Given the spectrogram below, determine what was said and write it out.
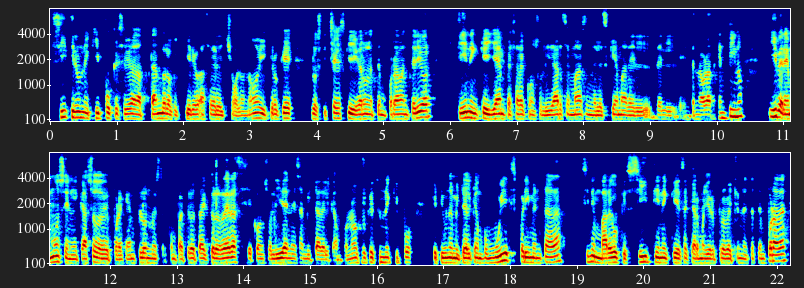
sí tiene un equipo que se va adaptando a lo que quiere hacer el Cholo, ¿no? Y creo que los fichajes que llegaron la temporada anterior tienen que ya empezar a consolidarse más en el esquema del, del entrenador argentino y veremos en el caso de, por ejemplo, nuestro compatriota Héctor Herrera si se consolida en esa mitad del campo, ¿no? Creo que es un equipo que tiene una mitad del campo muy experimentada, sin embargo, que sí tiene que sacar mayor provecho en esta temporada.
